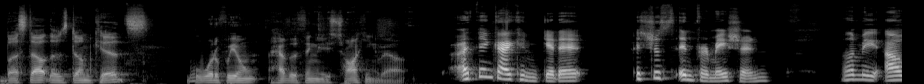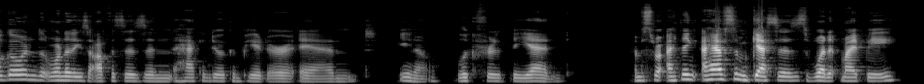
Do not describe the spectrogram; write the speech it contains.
bust out those dumb kids. Well, what if we don't have the thing that he's talking about? I think I can get it. It's just information. Let me. I'll go into one of these offices and hack into a computer and you know look for the end. I'm smart. I think I have some guesses what it might be.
